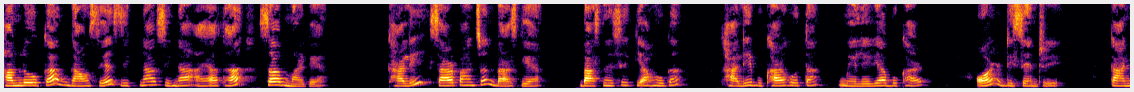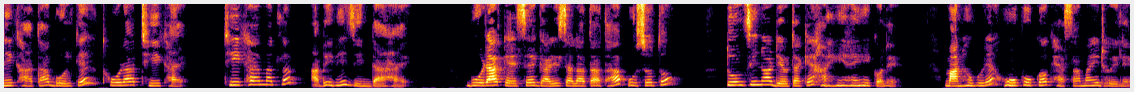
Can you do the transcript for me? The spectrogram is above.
हम लोगों का गाँव से जितना सीना आया था, सब मर गया। खाली चार पाँच जन बास गया बासने से क्या होगा खाली बुखार होता मलेरिया बुखार और डिसेंट्री कानी खाता बोल के थोड़ा ठीक है ठीक है मतलब अभी भी जिंदा है বুঢ়া কেছে গাড়ী চলাতা থা পুছো তো তুমচিনৰ দেউতাকে হাঁহি হাঁহি ক'লে মানুহবোৰে হু ফুকক হেঁচা মাৰি ধৰিলে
